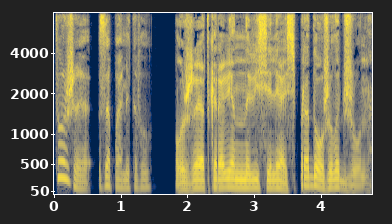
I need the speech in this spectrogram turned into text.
тоже запамятовал?» Уже откровенно веселясь, продолжила Джун.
